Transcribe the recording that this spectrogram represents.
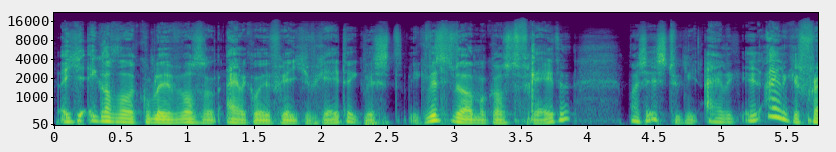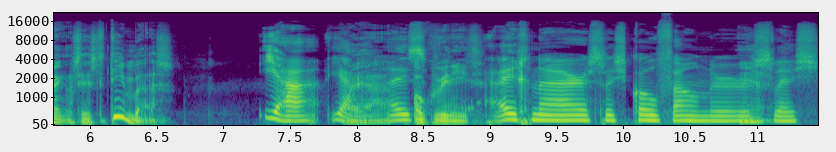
Weet je, ik had het al compleet. Was het eigenlijk al een vergeten vergeten. Ik wist, ik wist het wel, maar ik was het vergeten. Maar ze is natuurlijk niet. Eigenlijk, eigenlijk is Frank nog steeds de teambaas. Ja, ja, hij is ook weer niet. eigenaar slash co-founder Ja. slash...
